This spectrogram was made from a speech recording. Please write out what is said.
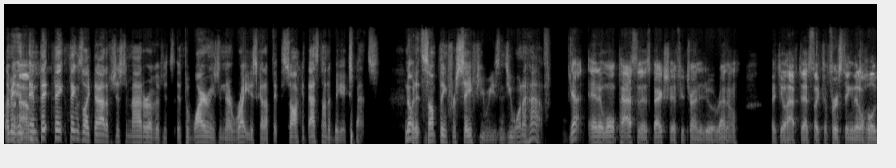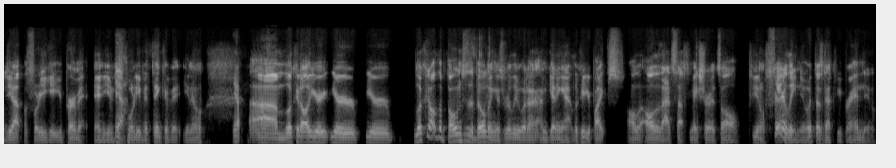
I mean, um, and, and th- th- things like that. If it's just a matter of if it's if the wiring's in there right, you just got to update the socket. That's not a big expense. No, but it's something for safety reasons you want to have. Yeah, and it won't pass an inspection if you're trying to do a reno. Like you'll have to. That's like the first thing that'll hold you up before you get your permit, and you just yeah. won't even think of it. You know. Yeah. Um, look at all your your your look at all the bones of the building is really what I, am getting at. Look at your pipes, all, all of that stuff to make sure it's all, you know, fairly new. It doesn't have to be brand new.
